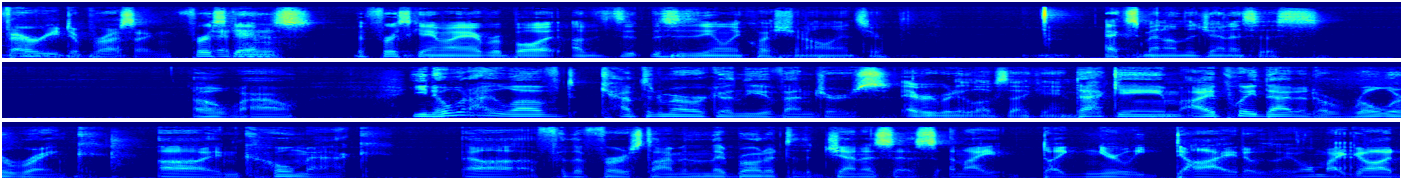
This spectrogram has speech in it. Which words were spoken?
very depressing. First It game, is. The first game I ever bought. Uh, th- this is the only question I'll answer. X Men on the Genesis. Oh wow. You know what I loved? Captain America and the Avengers. Everybody loves that game. That game, I played that in a roller rink uh, in Comac uh, for the first time, and then they brought it to the Genesis, and I like nearly died. I was like, "Oh my god!"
